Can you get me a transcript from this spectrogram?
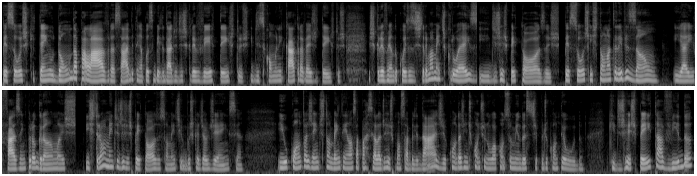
Pessoas que têm o dom da palavra, sabe? Têm a possibilidade de escrever textos e de se comunicar através de textos, escrevendo coisas extremamente cruéis e desrespeitosas. Pessoas que estão na televisão e aí fazem programas extremamente desrespeitosos, somente em busca de audiência. E o quanto a gente também tem nossa parcela de responsabilidade quando a gente continua consumindo esse tipo de conteúdo, que desrespeita a vida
